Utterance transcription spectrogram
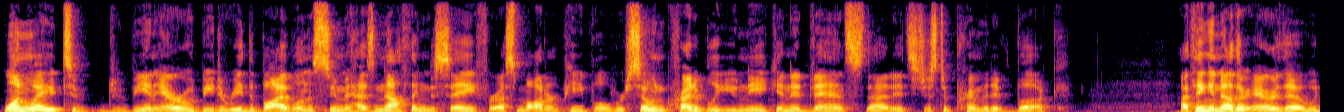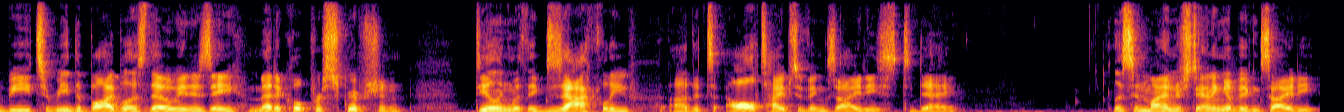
One way to, be an error would be to read the Bible and assume it has nothing to say for us modern people. We're so incredibly unique and advanced that it's just a primitive book. I think another error, though, would be to read the Bible as though it is a medical prescription dealing with exactly uh, the, all types of anxieties today. Listen, my understanding of anxiety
